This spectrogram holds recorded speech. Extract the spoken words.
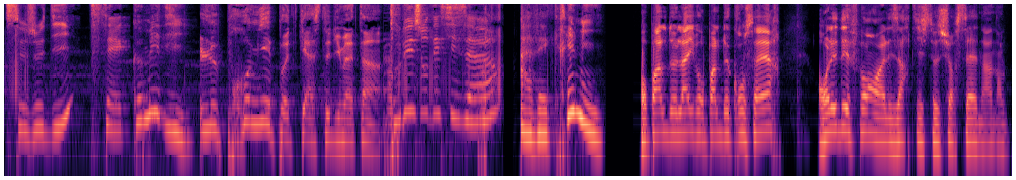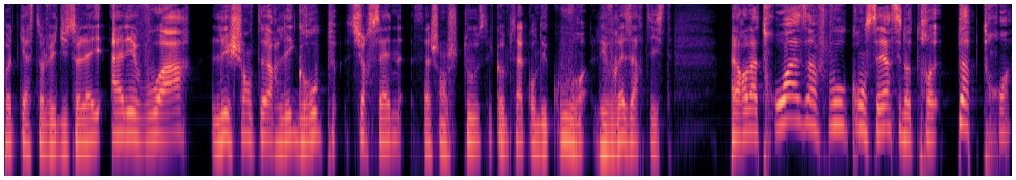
Ce jeudi, c'est Comédie. Le premier podcast du matin. Tous les jours dès 6h avec Rémi. On parle de live, on parle de concert. On les défend, hein, les artistes sur scène, hein, dans le podcast Au du soleil. Allez voir les chanteurs, les groupes sur scène. Ça change tout. C'est comme ça qu'on découvre les vrais artistes. Alors on a trois infos concerts, c'est notre top 3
